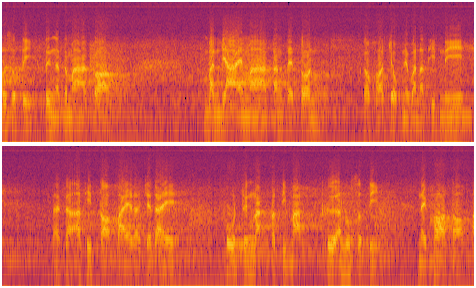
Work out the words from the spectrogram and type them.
นุสติ ซึ่งอาตมาก็บรรยายมาตั้งแต่ต้น ก็ขอจบในวันอาทิตย์นี้ แล้วก็อาทิตย์ต่อไปเราจะได้พูดถึงหลักปฏิบัติ คืออนุสติในข้อต่อไป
